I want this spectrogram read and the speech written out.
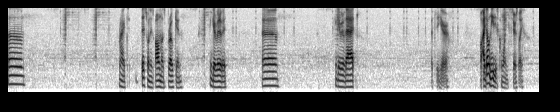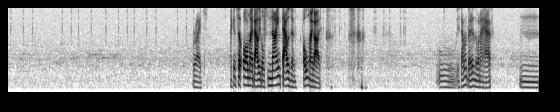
Um, right. This one is almost broken. I can get rid of it. Uh, get rid of that. Let's see here. I don't need his coins, seriously. Right. I can sell all my valuables. 9,000. Oh my god. Ooh, is that one better than the one I have? Hmm.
